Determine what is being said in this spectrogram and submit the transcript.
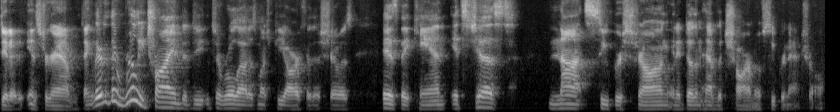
did an Instagram thing. They're they're really trying to do, to roll out as much PR for this show as as they can. It's just not super strong, and it doesn't have the charm of Supernatural,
